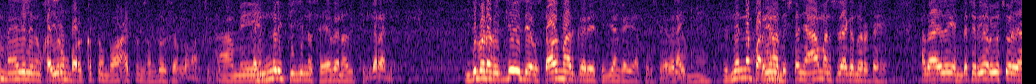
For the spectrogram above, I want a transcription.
മേഖലയിലും ഹൈറും ബർക്കത്തും വാഹത്തും സന്തോഷമുള്ള മറിച്ചെടുക്കും ആമേ നിങ്ങൾ ചെയ്യുന്ന സേവനം അത് ചില്ലറല്ല ഇതിവിടെ വലിയ വലിയ ഉസ്താദന്മാർക്ക് വരെ ചെയ്യാൻ കഴിയാത്തൊരു സേവനമായിട്ട്. ഇന്ന് തന്നെ പറയണത് ഇഷ്ടം ഞാൻ മനസ്സിലാക്കുന്ന വരട്ടെ അതായത് എന്റെ ചെറിയ അറിവ് വെച്ച് പറയാ.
